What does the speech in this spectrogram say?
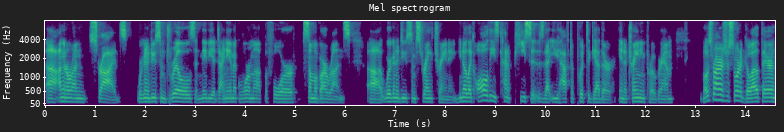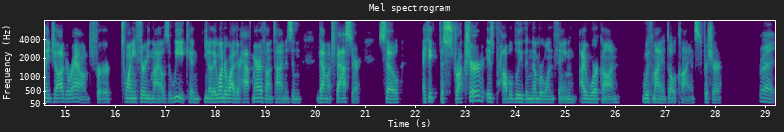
Uh, I'm going to run strides. We're going to do some drills and maybe a dynamic warm up before some of our runs. Uh, we're going to do some strength training, you know, like all these kind of pieces that you have to put together in a training program. Most runners just sort of go out there and they jog around for 20, 30 miles a week. And, you know, they wonder why their half marathon time isn't that much faster. So I think the structure is probably the number one thing I work on with my adult clients for sure. Right.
